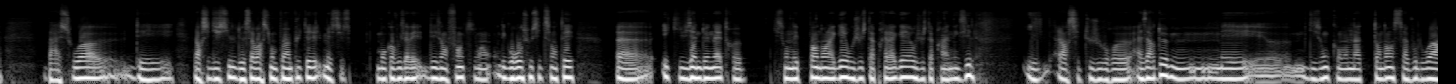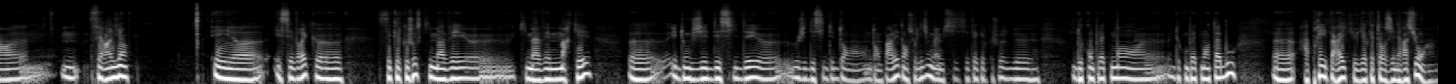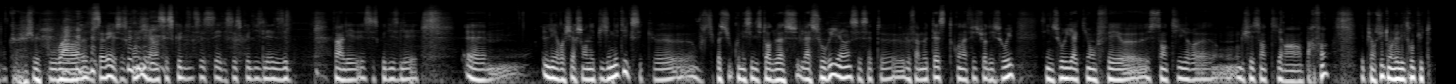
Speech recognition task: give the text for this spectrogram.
bah, soit des. Alors c'est difficile de savoir si on peut imputer, mais bon quand vous avez des enfants qui ont des gros soucis de santé et qui viennent de naître, qui sont nés pendant la guerre ou juste après la guerre ou juste après un exil alors c'est toujours euh, hasardeux, mais euh, disons qu'on a tendance à vouloir euh, faire un lien. Et, et c'est vrai que c'est quelque chose qui m'avait qui m'avait marqué. et donc j'ai décidé, j'ai décidé d'en parler dans ce livre, même si c'était quelque chose de, de, complètement, de complètement tabou. Euh, après, il paraît qu'il y a 14 générations, hein, donc euh, je vais pouvoir. Euh, vous savez, c'est ce qu'on dit, hein, c'est ce que c'est, ce que disent les, enfin c'est ce que disent les les recherches en épigénétique. C'est que, je ne sais pas si vous connaissez l'histoire de la, souris, hein, c'est cette le fameux test qu'on a fait sur des souris. C'est une souris à qui on fait sentir, on lui fait sentir un parfum, et puis ensuite on l'électrocute.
